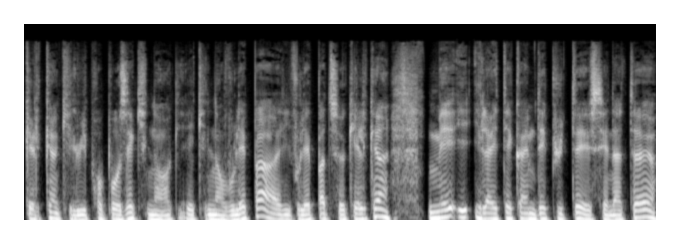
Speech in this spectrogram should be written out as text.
quelqu'un qui lui proposait qu'il n'en et qu'il n'en voulait pas. Il voulait pas de ce quelqu'un. Mais il a été quand même député et sénateur.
